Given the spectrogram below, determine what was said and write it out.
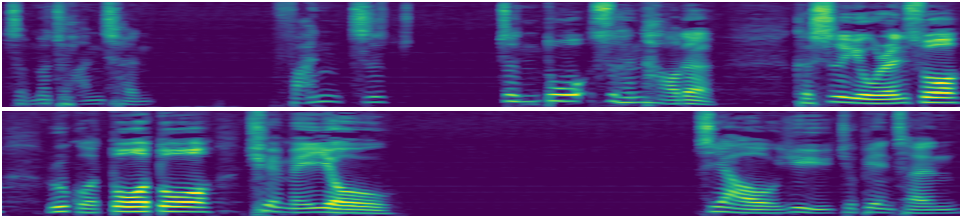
怎么传承？繁殖增多是很好的，可是有人说，如果多多却没有教育，就变成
